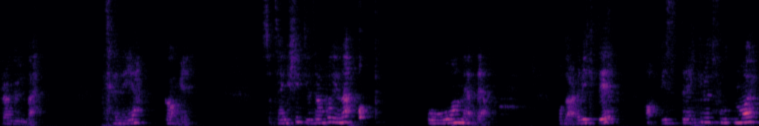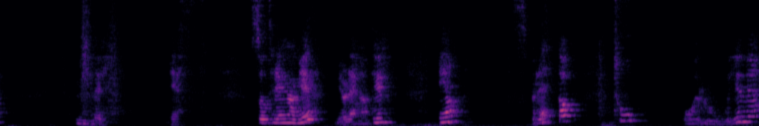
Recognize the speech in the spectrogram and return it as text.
fra gulvet. Tre ganger. Så tenk skikkelig trampoline opp og ned igjen. Og da er det viktig at vi strekker ut foten vår under. Så tre ganger. Vi gjør det en gang til. Én. Sprett opp. To. Og rolig ned.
